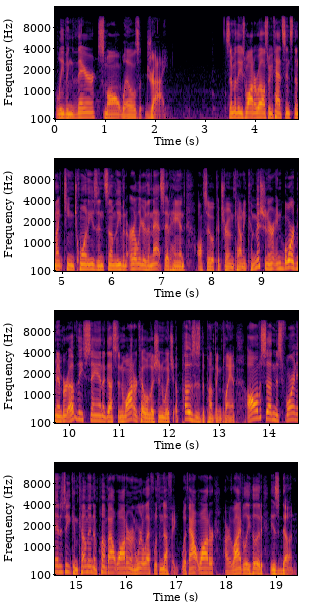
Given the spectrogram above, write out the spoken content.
leaving their small wells dry. Some of these water wells we've had since the 1920s, and some even earlier than that, said Hand, also a Catron County commissioner and board member of the San Augustine Water Coalition, which opposes the pumping plan. All of a sudden, this foreign entity can come in and pump out water, and we're left with nothing. Without water, our livelihood is done.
